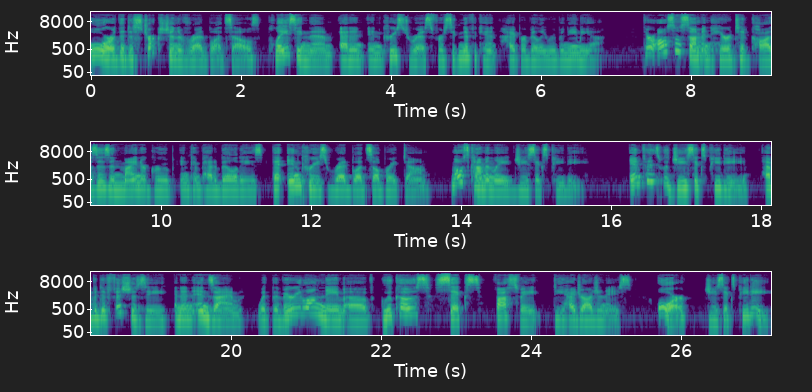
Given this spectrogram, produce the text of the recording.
or the destruction of red blood cells, placing them at an increased risk for significant hyperbilirubinemia. There are also some inherited causes and minor group incompatibilities that increase red blood cell breakdown, most commonly G6PD. Infants with G6PD have a deficiency in an enzyme with the very long name of glucose 6 phosphate dehydrogenase, or G6PD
